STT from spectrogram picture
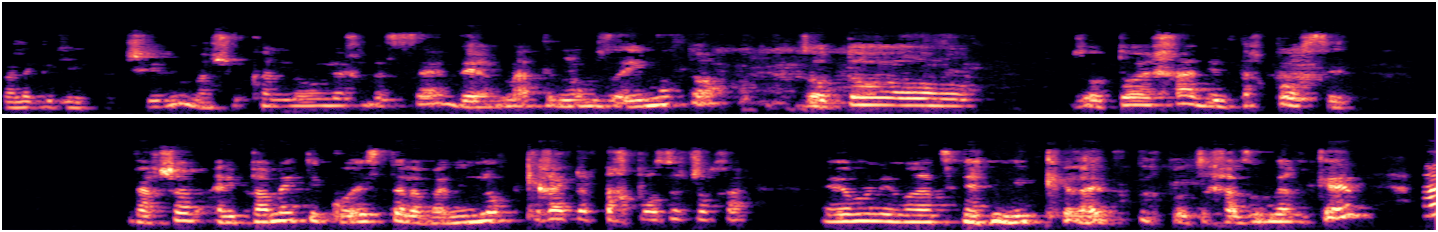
בא להגיד לי, תקשיבי, משהו כאן לא הולך בסדר, מה, אתם לא מזהים אותו? זה אותו, זה אותו אחד עם תחפושת. ועכשיו, אני פעם הייתי כועסת עליו, אני לא מכירה את התחפושת שלך. היום אני אומרת, אני מכירה את התחפושת שלך, אז הוא אומר, כן, אה,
